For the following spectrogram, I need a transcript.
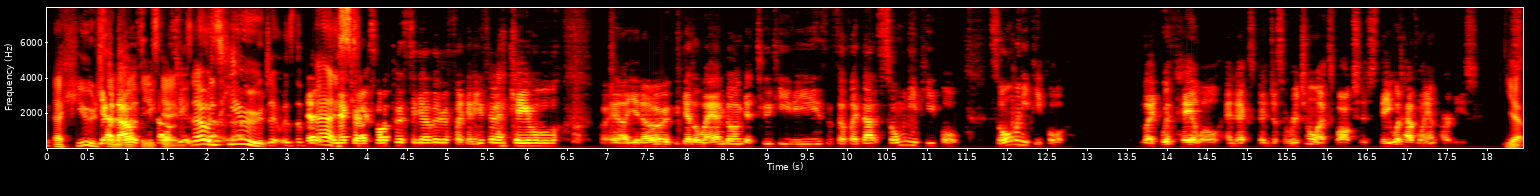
a huge yeah, thing about was, these that games. Was that was huge. It was the yeah, best. Connect your Xboxes together with like an Ethernet cable. Uh, you know, get a LAN going, get two TVs and stuff like that. So many people, so many people, like with Halo and X and just original Xboxes, they would have LAN parties. Yeah,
